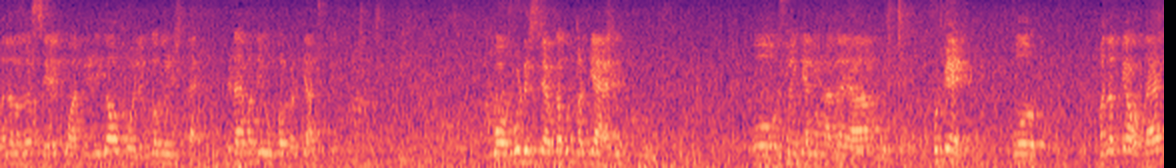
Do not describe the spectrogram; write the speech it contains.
मतलब अगर सेल क्वांटिटी का और वॉल्यूम का कोई रिश्ता है, बेटा अपन ये ऊपर बढ़ के आ चुके हैं। वो फ़ूड स्टेप का तुम बढ़ के आए थे। वो उसमें क्या लिखा था यार? फुटेज वो मतलब क्या होता है?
